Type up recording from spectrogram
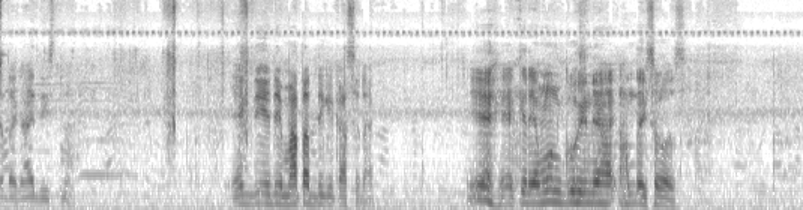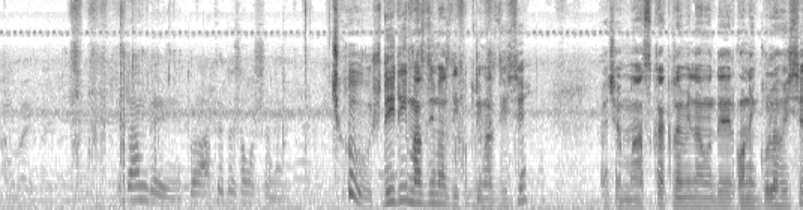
এটা গায়ে দিস না। এক দিয়ে এদিকে মাথার দিকে কাছে রাখ। এ একের এমন গহিনে হান্দাইছস। টান দে তোর হাতে তো সমস্যা নাই। চুস দিই দিই মাছ মাছ দিই কপটি মাছ দিয়েছে। আচ্ছা মাছ কাঁকড়া মিলে আমাদের অনেকগুলো হয়েছে।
